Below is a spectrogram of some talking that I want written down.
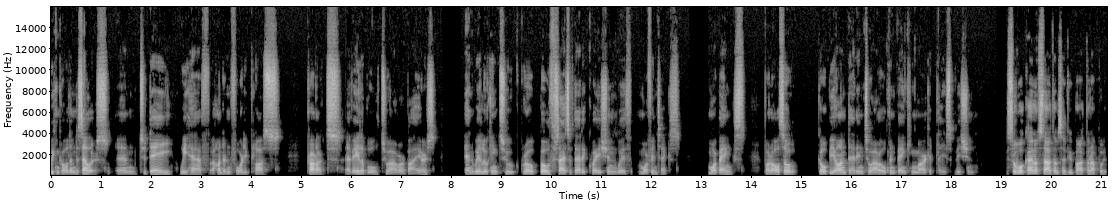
We can call them the sellers. And today we have 140 plus products available to our buyers, and we're looking to grow both sides of that equation with more fintechs, more banks, but also go beyond that into our open banking marketplace vision. So, what kind of startups have you partnered up with?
